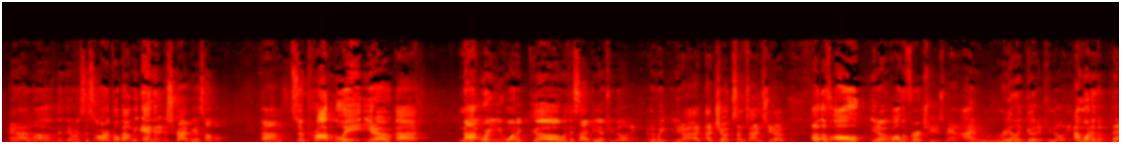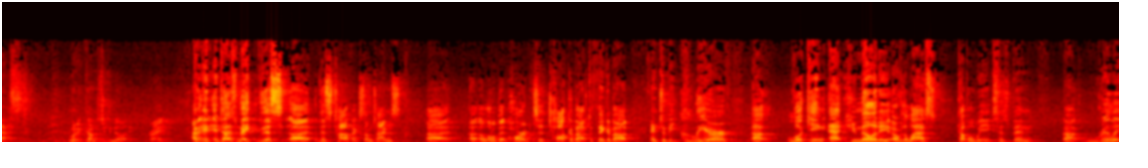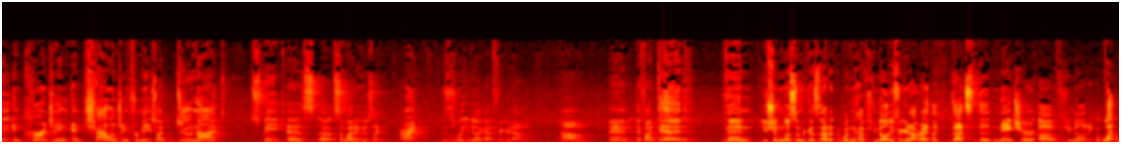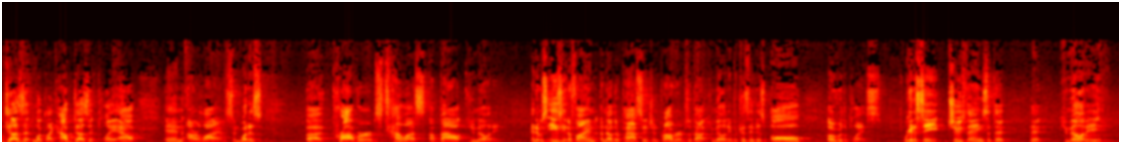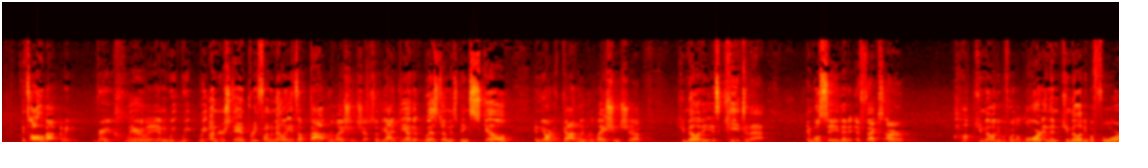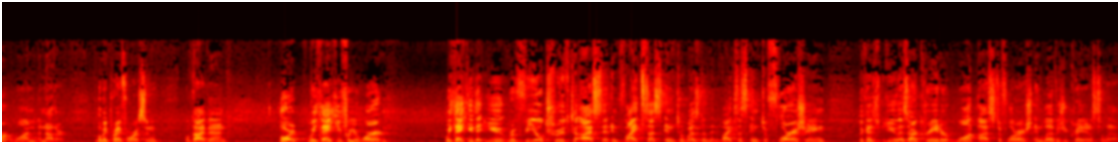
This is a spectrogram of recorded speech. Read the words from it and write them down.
and I loved that there was this article about me and that it described me as humble. Um, so, probably, you know, uh, not where you want to go with this idea of humility. I mean, we, you know, I, I joke sometimes, you know, of all, you know, of all the virtues, man, I am really good at humility. I'm one of the best when it comes to humility, right? I mean, it, it does make this, uh, this topic sometimes uh, a, little bit hard to talk about, to think about. And to be clear, uh, looking at humility over the last couple weeks has been uh, really encouraging and challenging for me. So I do not speak as uh, somebody who's like, all right, this is what you do. I got it figured out. Um, and if I did, then you shouldn't listen because that wouldn't have humility figured out, right? Like that's the nature of humility. But what does it look like? How does it play out in our lives? And what does uh, Proverbs tell us about humility? And it was easy to find another passage in Proverbs about humility because it is all over the place. We're going to see two things that, the, that humility, it's all about, I mean, very clearly, I mean, we, we, we understand pretty fundamentally it's about relationships. So the idea that wisdom is being skilled in the art of godly relationship, humility is key to that. And we'll see that it affects our humility before the Lord and then humility before one another. Let me pray for us and we'll dive in. Lord, we thank you for your word. We thank you that you reveal truth to us that invites us into wisdom, that invites us into flourishing, because you, as our Creator, want us to flourish and live as you created us to live.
